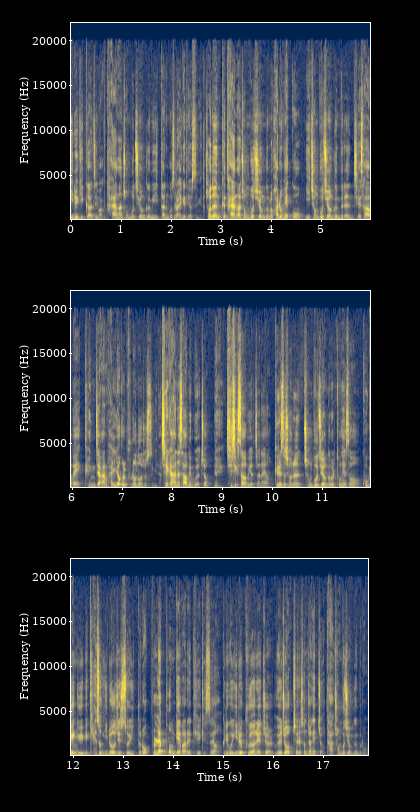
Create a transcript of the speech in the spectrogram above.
이르기까지 막 다양한 정부 지원금이 있다는 것을 알게 되었습니다. 저는 그 다양한 정부 지원금을 활용했고 이 정부 지원금들은 제 사업에 굉장한 활력을 불어넣어줬습니다. 제가 하는 사업이 뭐였죠? 네, 지식 사업이었잖아요. 그래서 저는 정부 지원금을 통해서 고객 유입이 계속 이루어질 수 있도록 플랫폼 개발을 기획했어요. 그리고 이를 구현해줄 외주 업체를 선정했죠. 다 정부 지원금으로.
